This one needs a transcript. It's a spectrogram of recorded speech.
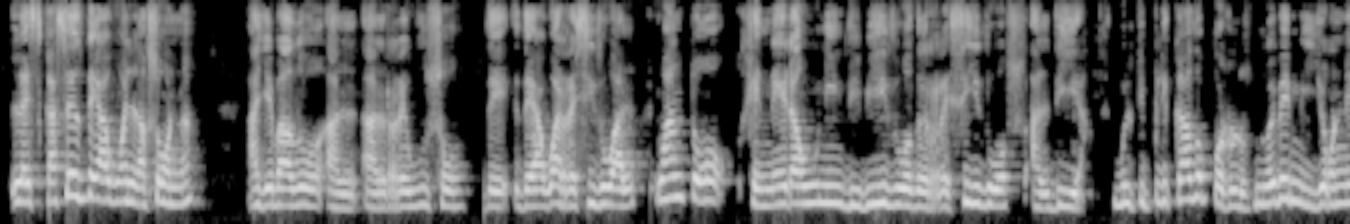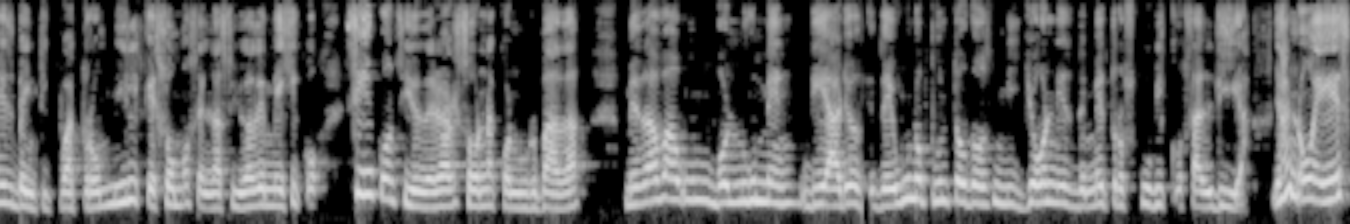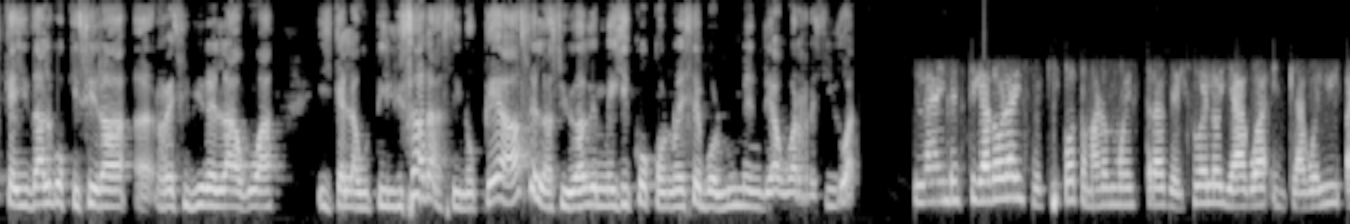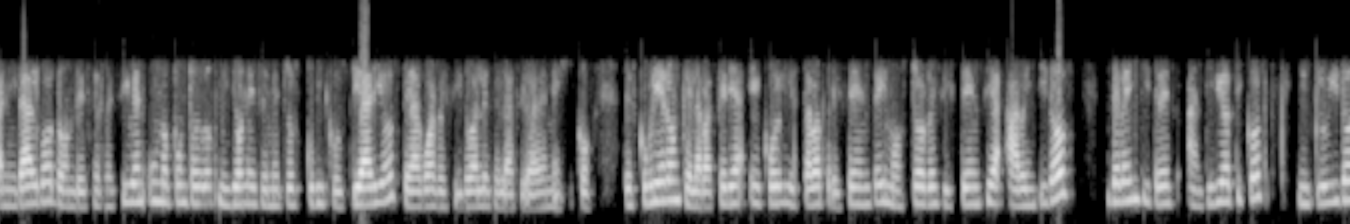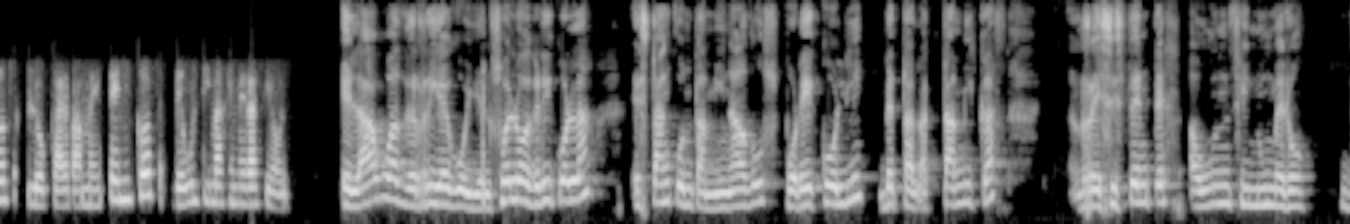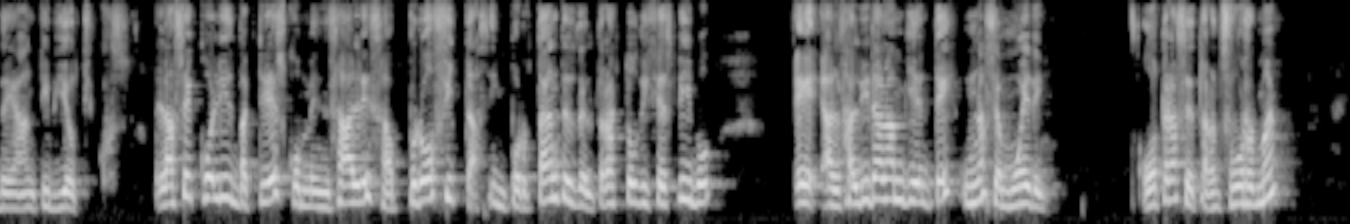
La escasez de agua en la zona ha llevado al, reuso de, de, agua residual. ¿Cuánto genera un individuo de residuos al día? Multiplicado por los 9 millones 24 mil que somos en la Ciudad de México, sin considerar zona conurbada, me daba un volumen diario de 1.2 millones de metros cúbicos al día. Ya no es que Hidalgo quisiera eh, recibir el agua y que la utilizara, sino qué hace la Ciudad de México con ese volumen de agua residual. La investigadora y su equipo tomaron muestras del suelo y agua en Tlahuelilpan, Hidalgo, donde se reciben 1.2 millones de metros cúbicos diarios de aguas residuales de la Ciudad de México. Descubrieron que la bacteria E. coli estaba presente y mostró resistencia a 22 de 23 antibióticos, incluidos locarbamepénicos de última generación. El agua de riego y el suelo agrícola están contaminados por E. coli, beta-lactámicas, resistentes a un sinnúmero de antibióticos. Las E. coli, bacterias comensales prófitas importantes del tracto digestivo, eh, al salir al ambiente, unas se mueren, otras se transforman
